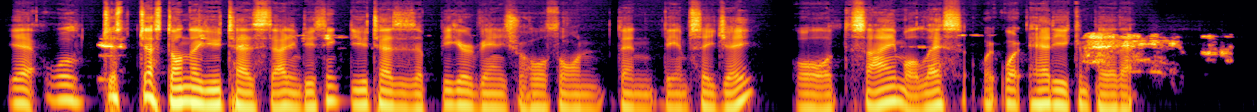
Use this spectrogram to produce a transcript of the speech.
Yeah. Well, just just on the UTAS stadium, do you think the UTAS is a bigger advantage for Hawthorn than the MCG, or the same, or less? What, what how do you compare that?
